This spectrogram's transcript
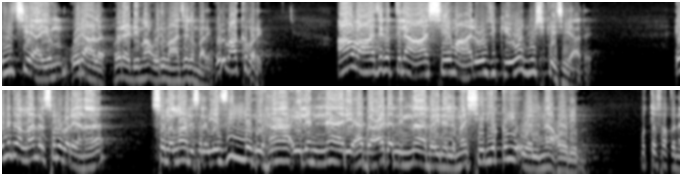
തീർച്ചയായും ഒരാൾ ഒരടിമ ഒരു വാചകം പറയും ഒരു വാക്ക് പറയും. ആ വാചകത്തിലെ ആശയം ആലോചിക്കുകയോ അന്വേഷിക്കുകയോ ചെയ്യാതെ. എന്നിട്ട് അള്ളാൻ റസൂൽ പറയാണ് മുത്തഫഖുൻ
